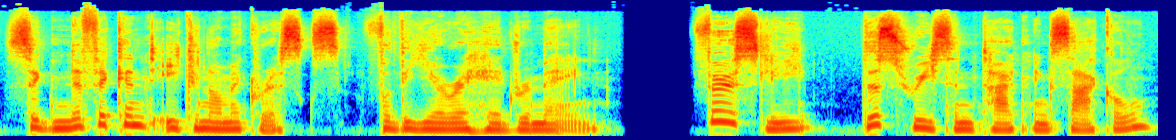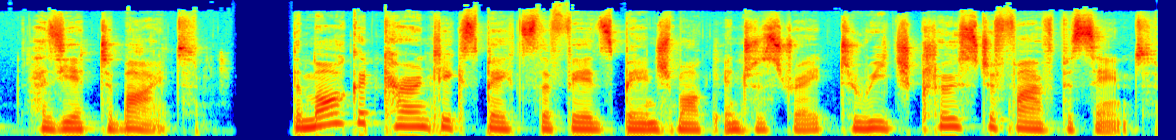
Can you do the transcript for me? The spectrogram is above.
significant economic risks for the year ahead remain. Firstly, this recent tightening cycle has yet to bite. The market currently expects the Fed's benchmark interest rate to reach close to 5%,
